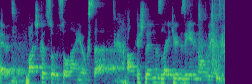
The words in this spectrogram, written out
Evet, başka sorusu olan yoksa alkışlarınızla ekibimizi yerine uğurlayabiliriz.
